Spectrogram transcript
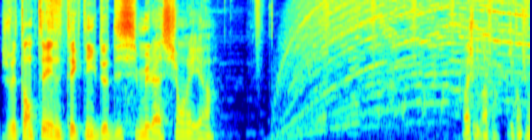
Je vais tenter une technique de dissimulation, les gars. Ouais, pas faim, j'ai.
